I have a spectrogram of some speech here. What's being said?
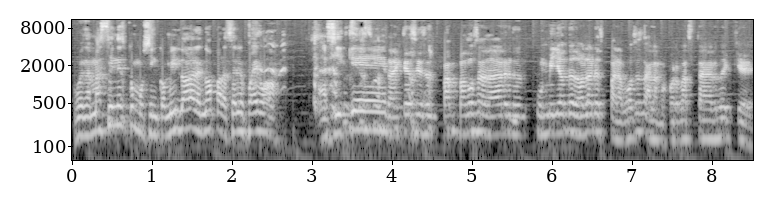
pues nada más tienes como 5 mil dólares, ¿no? Para hacer el juego. Así que ¿Saben qué? Si vamos a dar un millón de dólares para voces, a lo mejor va a estar de que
